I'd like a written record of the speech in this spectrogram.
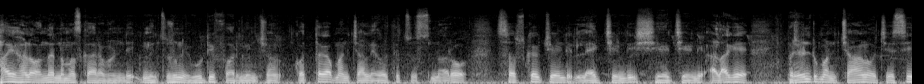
హాయ్ హలో అందరు నమస్కారం అండి. నేను చూసిన యూటీ ఫార్మింగ్ ఛానల్. కొత్తగా మన ఛానల్ ఎవరైతే చూస్తున్నారో సబ్స్క్రైబ్ చేయండి లైక్ చేయండి షేర్ చేయండి. అలాగే ప్రజెంట్ మన ఛానల్ వచ్చేసి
